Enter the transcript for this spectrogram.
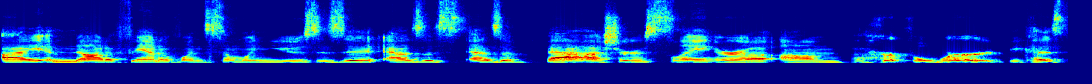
i am not a fan of when someone uses it as a as a bash or a slang or a, um, a hurtful word because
